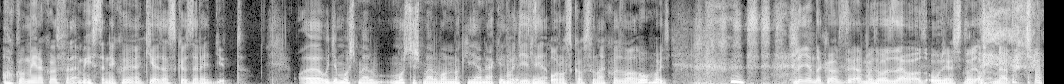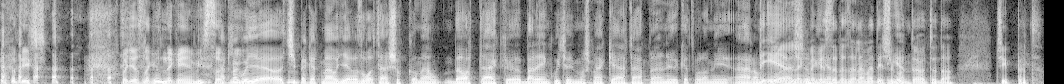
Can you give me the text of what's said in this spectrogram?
akkor miért akarod felemészteni? Akkor olyan ki az eszközzel együtt? Ö, ugye most már, most is már vannak ilyenek Vagy ez egyébként. ilyen orosz kapszulákhoz való, hogy legyen a kapszulát, majd hozzá az óriási nagy akkumulátorcsomagot is, hogy azt legalább ne kelljen vissza Hát ki. meg ugye a csipeket már ugye az oltásokkal már beadták belénk, úgyhogy most már kell táplálni őket valami áramforrással. Tényleg megeszed az elemet, és Igen. akkor töltöd a csippet.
